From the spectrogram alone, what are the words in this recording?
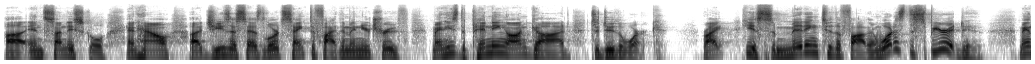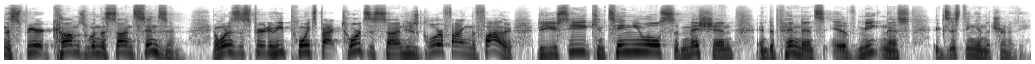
uh, in Sunday school and how uh, Jesus says, Lord, sanctify them in your truth. Man, he's depending on God to do the work right? He is submitting to the Father. And what does the Spirit do? Man, the Spirit comes when the Son sends him. And what does the Spirit do? He points back towards the Son who's glorifying the Father. Do you see continual submission and dependence of meekness existing in the Trinity?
